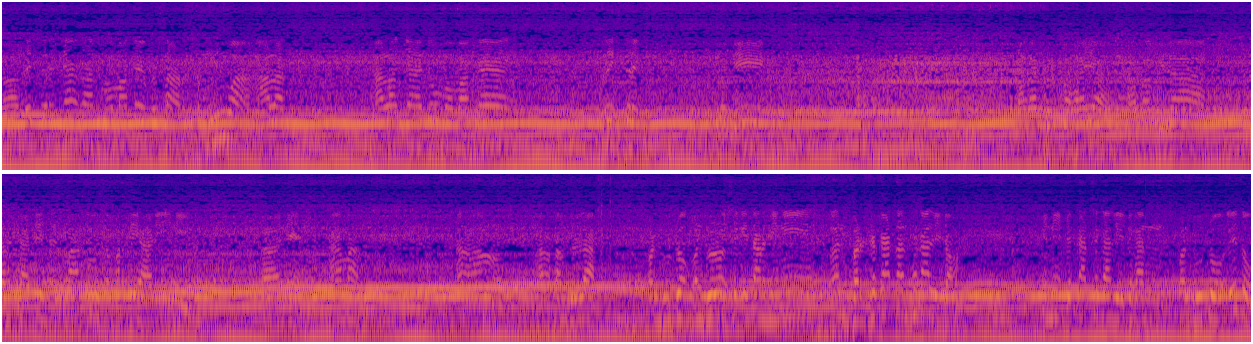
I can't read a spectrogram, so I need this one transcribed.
uh, listriknya akan memakai besar semua alat alatnya itu memakai listrik jadi sangat berbahaya apabila terjadi sesuatu seperti hari ini uh, ini aman um, Alhamdulillah penduduk-penduduk sekitar sini kan berdekatan sekali dong ini dekat sekali dengan penduduk itu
